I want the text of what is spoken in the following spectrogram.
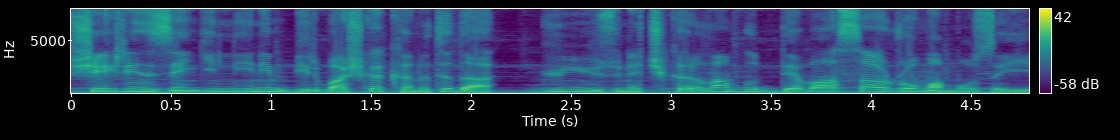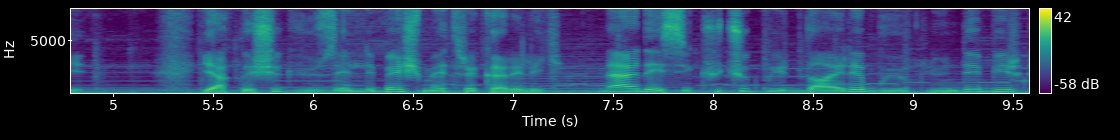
Şehrin zenginliğinin bir başka kanıtı da gün yüzüne çıkarılan bu devasa Roma mozaiği. Yaklaşık 155 metrekarelik, neredeyse küçük bir daire büyüklüğünde bir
